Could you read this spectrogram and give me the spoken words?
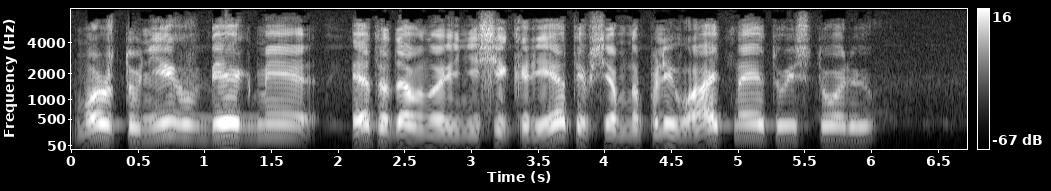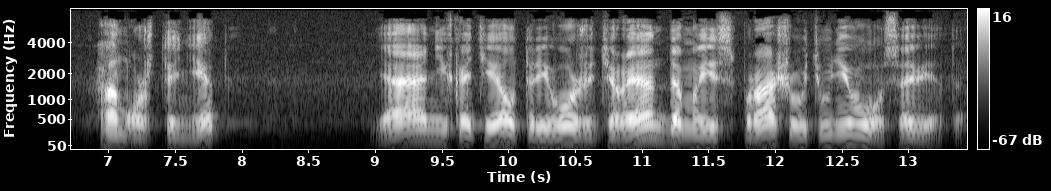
Может, у них в Бегме это давно и не секрет, и всем наплевать на эту историю. А может и нет. Я не хотел тревожить Рэндома и спрашивать у него совета.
